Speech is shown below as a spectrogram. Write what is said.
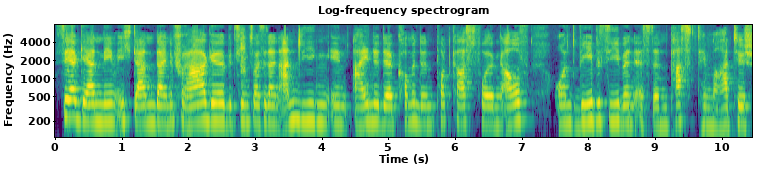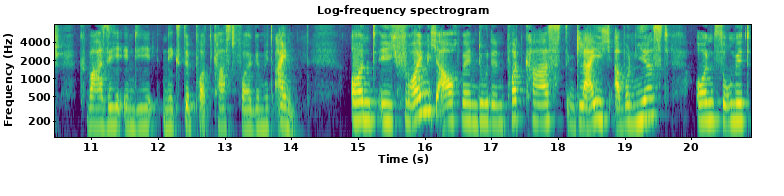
Sehr gern nehme ich dann deine Frage bzw. dein Anliegen in eine der kommenden Podcast-Folgen auf und webe sie, wenn es denn passt, thematisch quasi in die nächste Podcast-Folge mit ein. Und ich freue mich auch, wenn du den Podcast gleich abonnierst und somit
